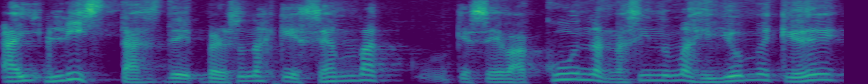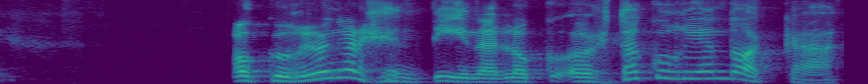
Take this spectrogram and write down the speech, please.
hay listas de personas que se, han que se vacunan así nomás y yo me quedé, ocurrió en Argentina, lo, está ocurriendo acá.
